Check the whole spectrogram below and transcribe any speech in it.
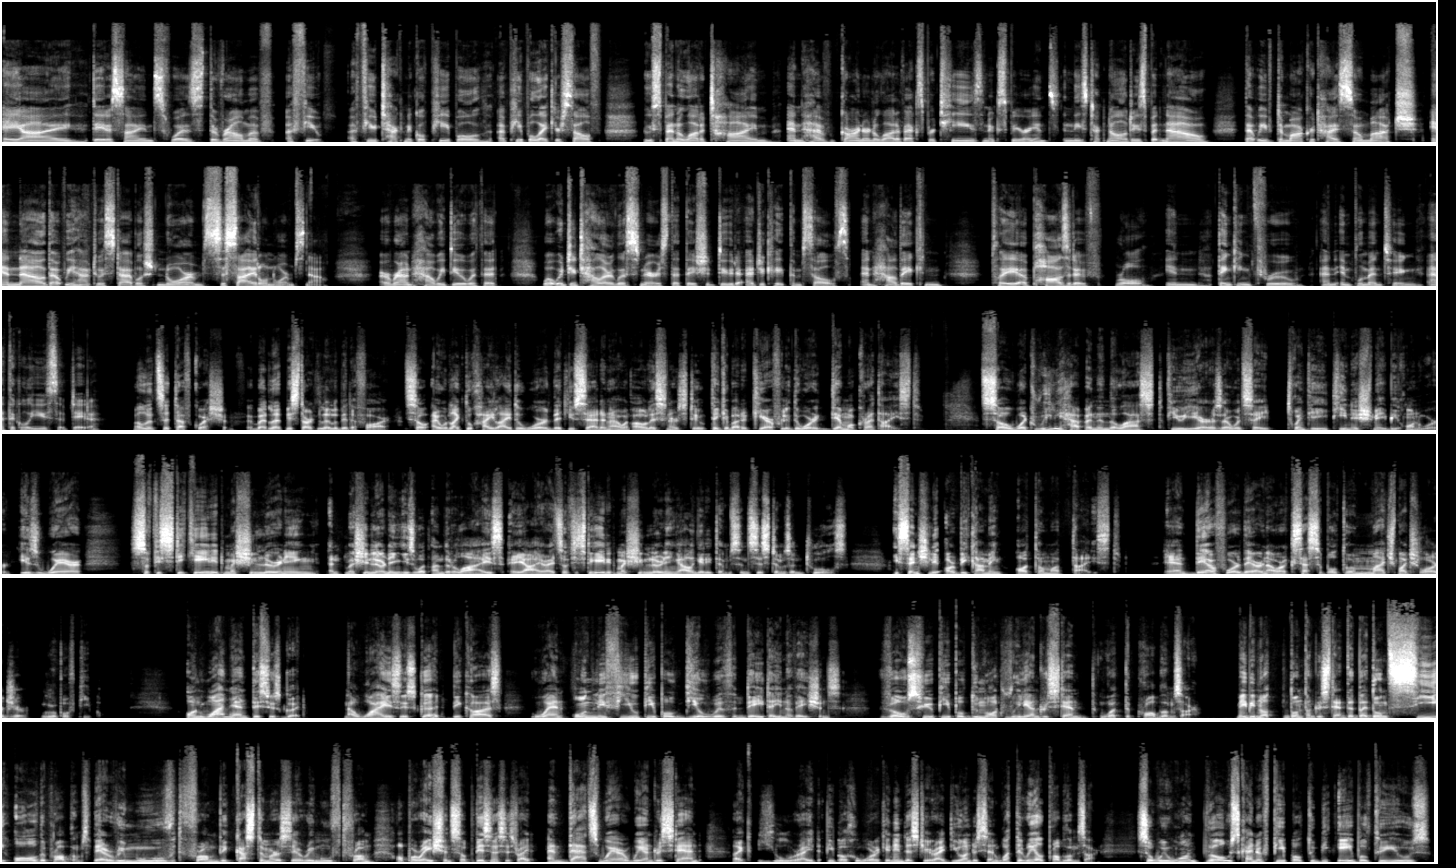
AI, data science was the realm of a few, a few technical people, uh, people like yourself who spend a lot of time and have garnered a lot of expertise and experience in these technologies. But now that we've democratized so much, and now that we have to establish norms, societal norms now, around how we deal with it, what would you tell our listeners that they should do to educate themselves and how they can play a positive role in thinking through and implementing ethical use of data? Well, it's a tough question, but let me start a little bit afar. So I would like to highlight a word that you said, and I want our listeners to think about it carefully the word democratized. So, what really happened in the last few years, I would say 2018 ish, maybe onward, is where sophisticated machine learning, and machine learning is what underlies AI, right? Sophisticated machine learning algorithms and systems and tools essentially are becoming automatized. And therefore, they are now accessible to a much, much larger group of people. On one end, this is good. Now, why is this good? Because when only few people deal with data innovations, those few people do not really understand what the problems are maybe not don't understand it, but don't see all the problems. They're removed from the customers, they're removed from operations of businesses, right? And that's where we understand, like you, right? People who work in industry, right? You understand what the real problems are. So we want those kind of people to be able to use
